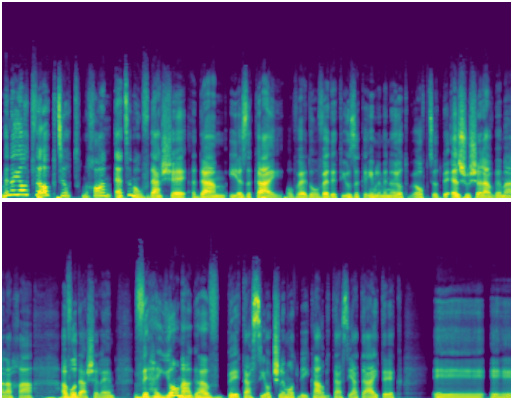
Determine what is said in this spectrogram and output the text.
מניות ואופציות, נכון? עצם העובדה שאדם יהיה זכאי, עובד או עובדת יהיו זכאים למניות ואופציות באיזשהו שלב במהלך העבודה שלהם. והיום, אגב, בתעשיות שלמות, בעיקר בתעשיית ההייטק, אה, אה,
